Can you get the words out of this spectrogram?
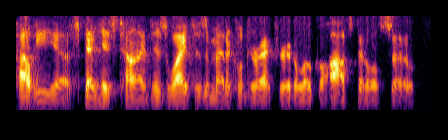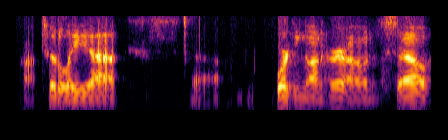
how he uh, spent his time. His wife is a medical director at a local hospital, so uh, totally uh, uh, working on her own. So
